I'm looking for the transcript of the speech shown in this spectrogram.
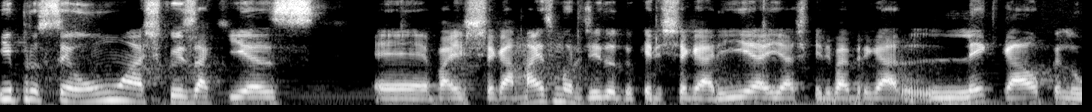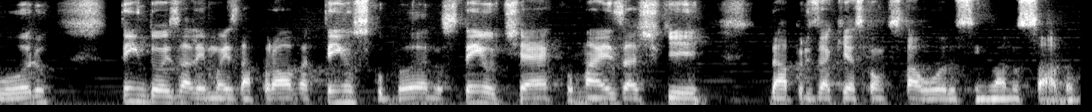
E para o C1, acho que o Isaquias é, vai chegar mais mordida do que ele chegaria e acho que ele vai brigar legal pelo ouro. Tem dois alemães na prova, tem os cubanos, tem o tcheco, mas acho que dá para o Isaquias conquistar o ouro sim lá no sábado.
